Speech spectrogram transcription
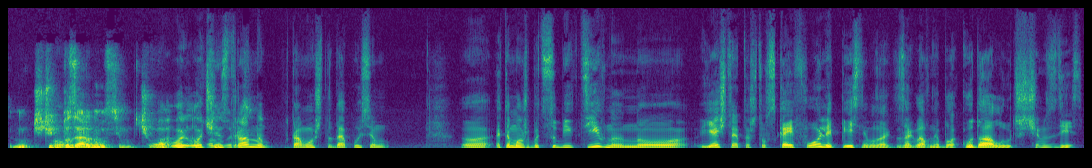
Ну, чуть-чуть Ну, позорнулся чувак. Очень Опозорился. странно, потому что, допустим, э, это может быть субъективно, но я считаю, то, что в Skyfall песня заглавная была куда лучше, чем здесь.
